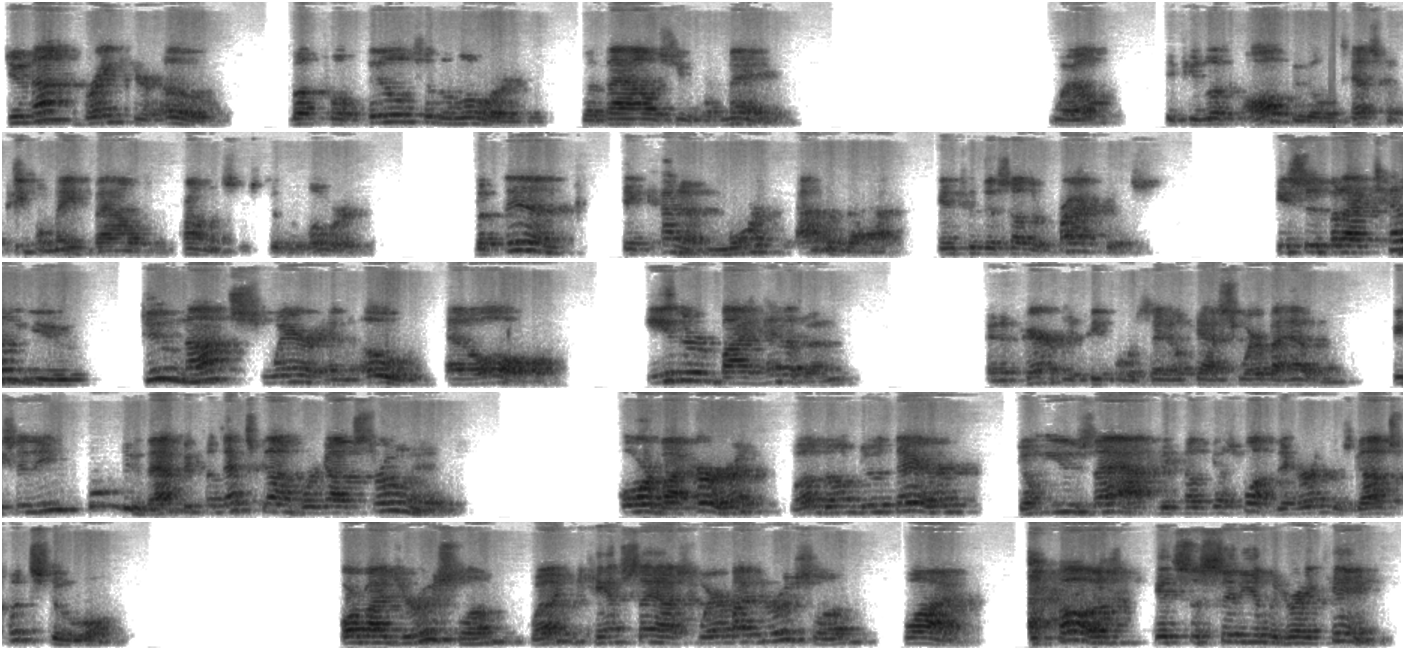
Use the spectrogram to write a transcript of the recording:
do not break your oath, but fulfill to the Lord the vows you have made. Well, if you look all through the Old Testament, people made vows and promises to the Lord. But then it kind of morphed out of that into this other practice. He says, But I tell you, do not swear an oath at all, either by heaven, and apparently people were saying, Okay, I swear by heaven. He says, You don't do that because that's God where God's throne is. Or by earth, well, don't do it there. Don't use that because guess what? The earth is God's footstool. Or by Jerusalem, well, you can't say, I swear by Jerusalem. Why? Because it's the city of the great king.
